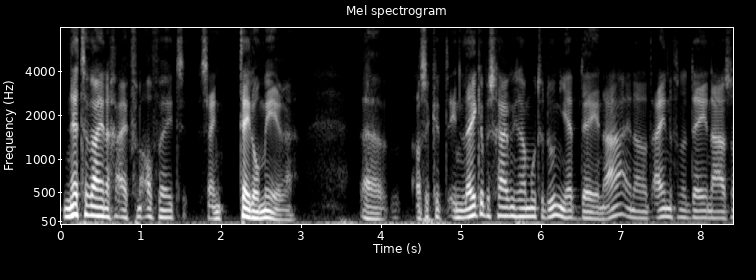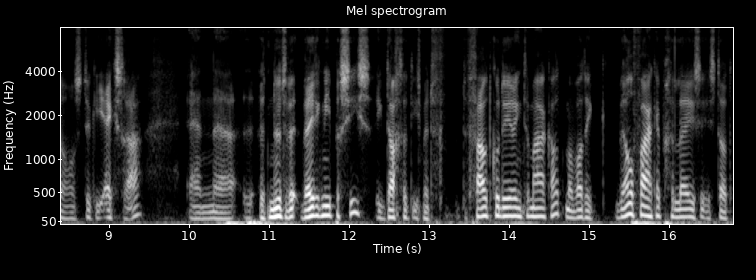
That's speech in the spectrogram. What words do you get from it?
net te weinig eigenlijk van af weet, zijn telomeren. Als ik het in lekenbeschrijving zou moeten doen, je hebt DNA en aan het einde van het DNA is nog een stukje extra. En eh, het nut we- weet ik niet precies. Ik dacht dat het iets met de foutcodering te maken had. Maar wat ik wel vaak heb gelezen is dat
